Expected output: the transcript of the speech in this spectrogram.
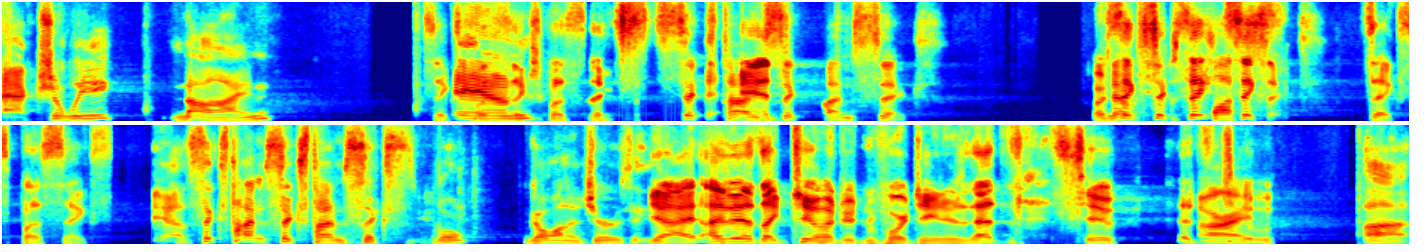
actually nine, six And- plus six plus six, six times And- six times six. or No, six, six six, plus six- six. six plus six. Yeah, six times six times six won't go on a jersey. Yeah, I, I think that's like two hundred and fourteen. Or that's that's two. That's All right. two. Uh,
